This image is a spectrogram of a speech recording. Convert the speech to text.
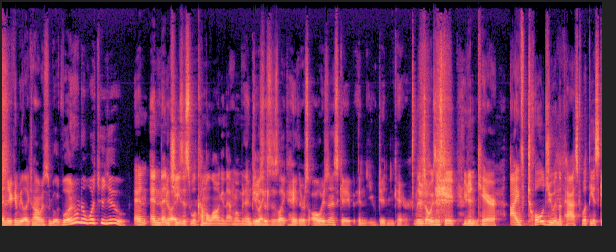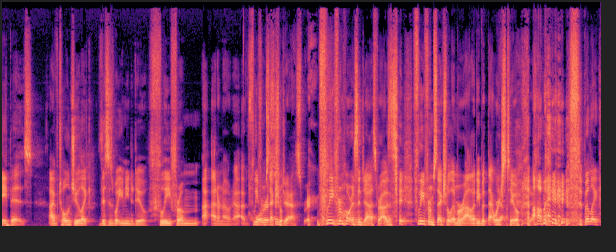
and you can be like Thomas and be like, "Well, I don't know what to do." and and then be like- Jesus will come along in that moment and, and Jesus like, is like, "Hey, there's always an escape, and you didn't care." There's always an escape. You didn't care. I've told you in the past what the escape is. I've told you like this is what you need to do. Flee from I, I don't know. Uh, flee Horace from sexual. and Jasper. flee from Horace and Jasper. I was say flee from sexual immorality, but that works Yeah, too. Um, but like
